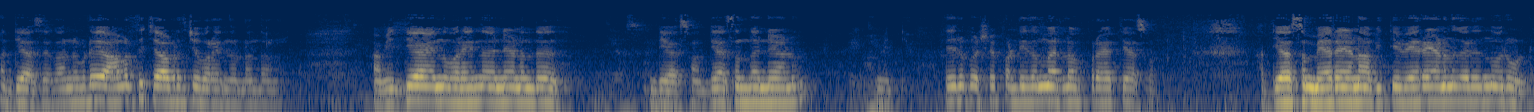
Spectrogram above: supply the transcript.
അധ്യാസം കാരണം ഇവിടെ ആവർത്തിച്ച് ആവർത്തിച്ച് പറയുന്നുണ്ട് എന്താണ്? അവിദ്യ എന്ന് പറയുന്നത് തന്നെയാണ് എന്ത് അധ്യാസം അധ്യാസം തന്നെയാണ് അവിദ്യ. ഇതിന് പക്ഷെ പണ്ഡിതന്മാരുടെ അഭിപ്രായ വ്യത്യാസം. അധ്യാസം വേറെയാണ് അവിദ്യ വേറെയാണെന്ന് കരുതുന്നവരുമുണ്ട്.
